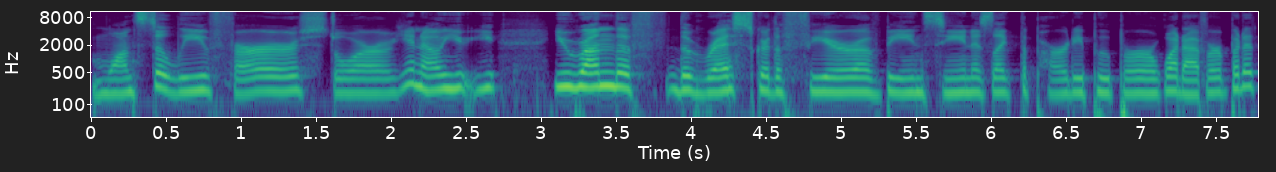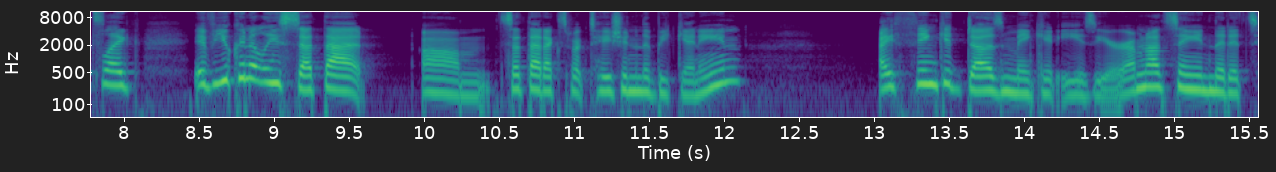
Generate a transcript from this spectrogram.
wants to leave first or you know you you, you run the the risk or the fear of being seen as like the party pooper or whatever but it's like if you can at least set that um set that expectation in the beginning I think it does make it easier. I'm not saying that it's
